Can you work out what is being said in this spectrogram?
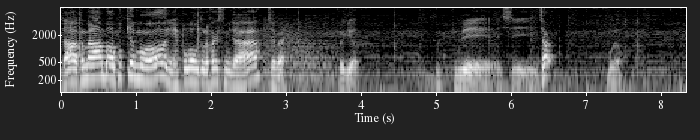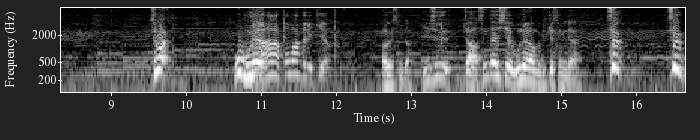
자 그러면 한번 포켓몬 예, 뽑아보도록 하겠습니다. 제발. 저기요. 준비 시작. 뭐야? 제발! 오 제가 뭐야 하나 뽑아드릴게요. 알겠습니다. 이수 자 승달 씨의 운을 한번 믿겠습니다. 승! 승!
